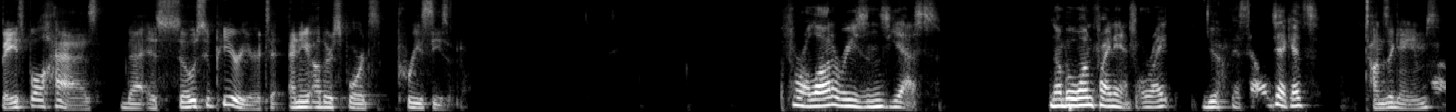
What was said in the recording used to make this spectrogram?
baseball has that is so superior to any other sports preseason? For a lot of reasons, yes. Number one, financial, right? Yeah. They're selling tickets. Tons of games. Uh,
